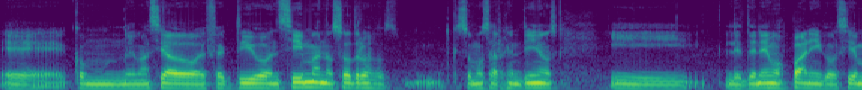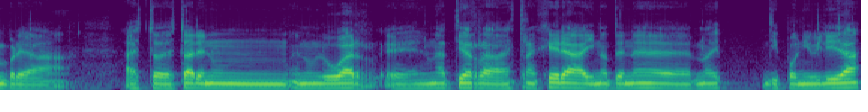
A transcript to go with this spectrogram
eh, con demasiado efectivo encima. Nosotros, que somos argentinos y le tenemos pánico siempre a, esto de estar en un, en un lugar, eh, en una tierra extranjera y no tener disponibilidad,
